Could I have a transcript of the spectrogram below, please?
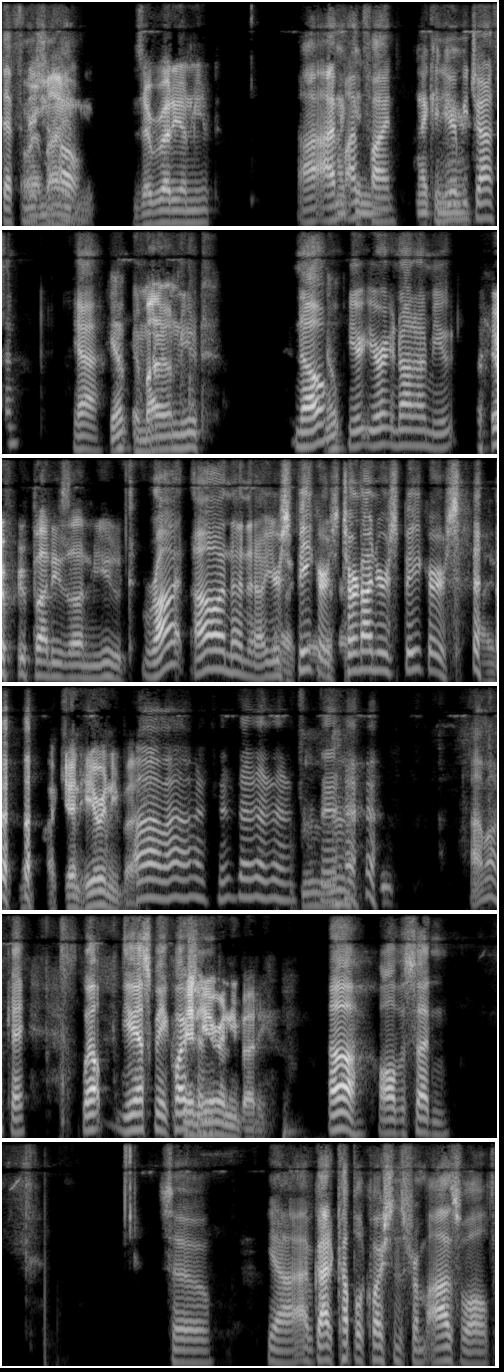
definition. Oh, on? Is everybody on mute? uh, I'm I I'm fine. I Can can you hear hear. me, Jonathan? Yeah. Yep. Am I on mute? No, Nope. you're you're not on mute. Everybody's on mute. Right? Oh no no, your Okay, speakers. Turn on your speakers. I, I can't hear anybody. I'm. Okay. Well, you asked me a question. Can't hear anybody. Oh, all of a sudden. So Yeah, I've got a couple of questions from Oswald.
